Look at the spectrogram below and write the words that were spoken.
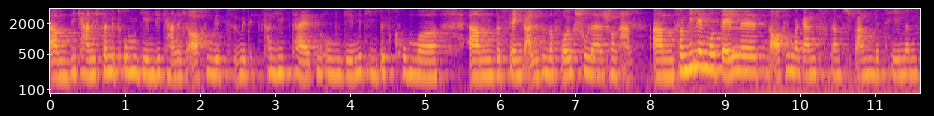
Ähm, wie kann ich damit umgehen? Wie kann ich auch mit, mit Verliebtheiten umgehen, mit Liebeskummer? Ähm, das fängt alles in der Volksschule schon an. Ähm, Familienmodelle sind auch immer ganz, ganz spannende Themen.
